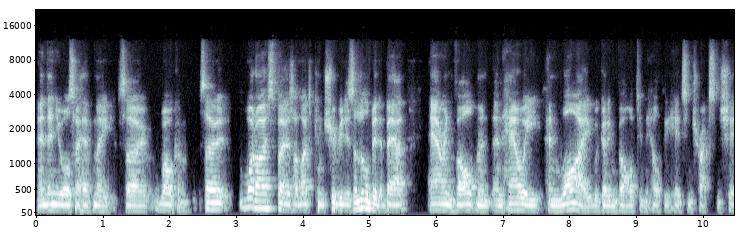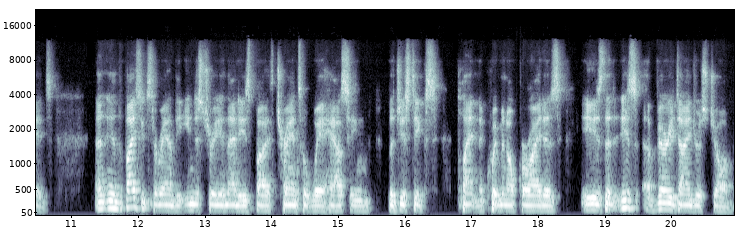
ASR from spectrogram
And then you also have me. So welcome. So what I suppose I'd like to contribute is a little bit about our involvement and how we and why we got involved in healthy heads and trucks and sheds. And you know, the basics around the industry, and that is both transport, warehousing, logistics, plant and equipment operators, is that it is a very dangerous job.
